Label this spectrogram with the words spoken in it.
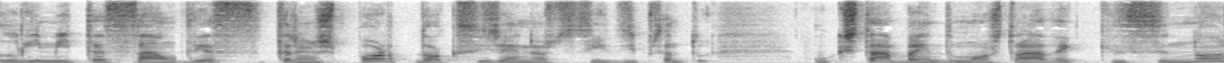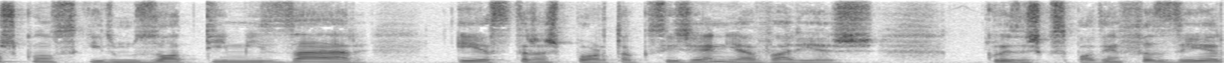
limitação desse transporte de oxigênio aos tecidos. E, portanto, o que está bem demonstrado é que se nós conseguirmos otimizar esse transporte de oxigênio, há várias coisas que se podem fazer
